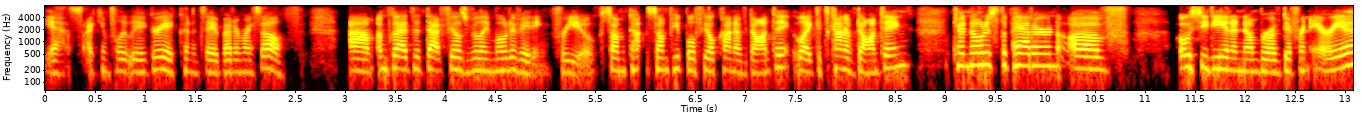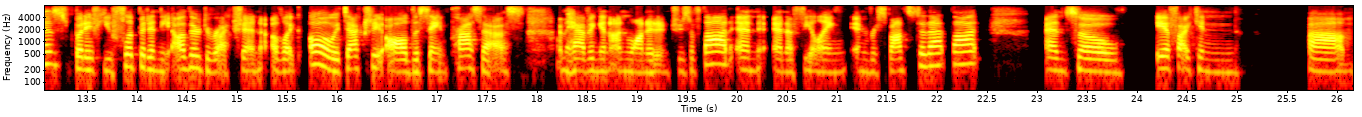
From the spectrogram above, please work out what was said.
Yes, I completely agree. I couldn't say it better myself. Um, I'm glad that that feels really motivating for you. Some some people feel kind of daunting, like it's kind of daunting to notice the pattern of OCD in a number of different areas. But if you flip it in the other direction of like, oh, it's actually all the same process. I'm having an unwanted intrusive thought and and a feeling in response to that thought. And so if I can um,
